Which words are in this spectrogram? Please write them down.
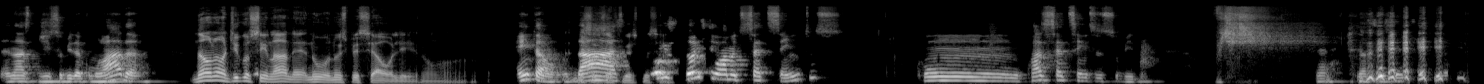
Na, de subida acumulada? Não, não, digo assim lá, né, no, no especial ali. No... Então, dá 2 km 700 com quase 700 de subida. É,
